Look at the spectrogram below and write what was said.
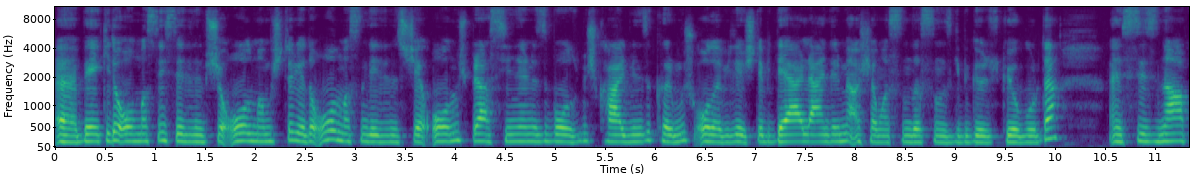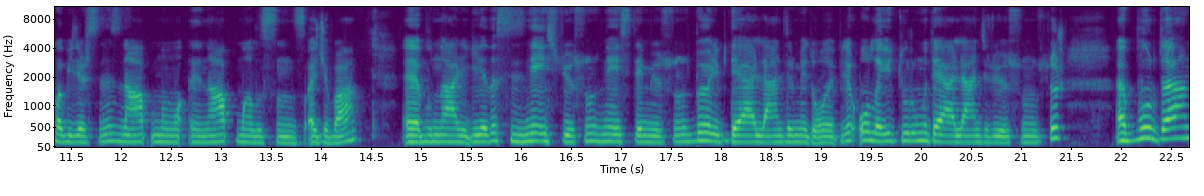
belki de olmasını istediğiniz bir şey olmamıştır ya da olmasın dediğiniz şey olmuş. Biraz sinirinizi bozmuş, kalbinizi kırmış olabilir. İşte bir değerlendirme aşamasındasınız gibi gözüküyor burada. Yani siz ne yapabilirsiniz, ne, yapma, e, ne yapmalısınız acaba e, bunlarla ilgili ya da siz ne istiyorsunuz, ne istemiyorsunuz böyle bir değerlendirme de olabilir. Olayı, durumu değerlendiriyorsunuzdur. E, burada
